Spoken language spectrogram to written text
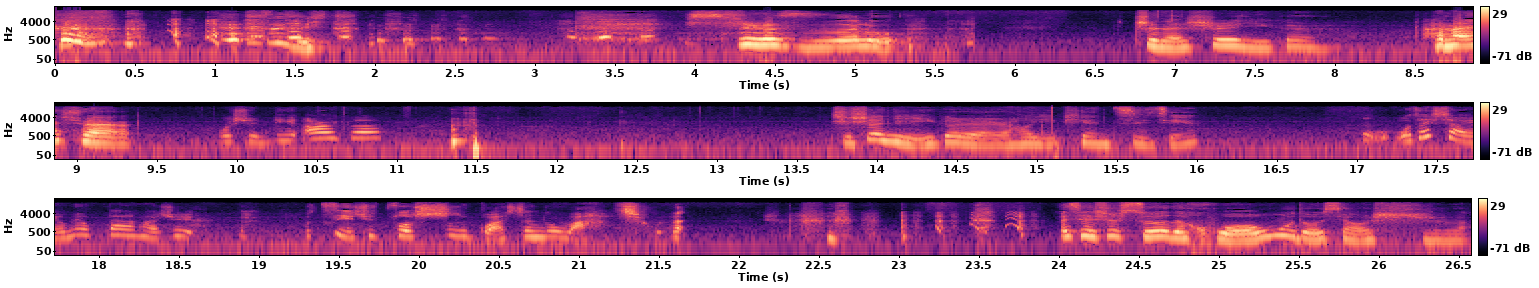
自己是个思路。只能是一个人。很难选。我选第二个。只剩你一个人，然后一片寂静。我我在想有没有办法去，我自己去做试管生个娃出来。而且是所有的活物都消失了，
